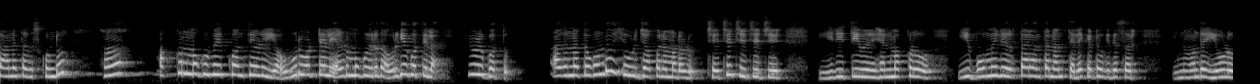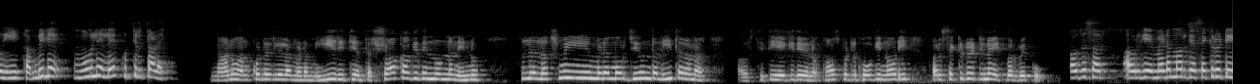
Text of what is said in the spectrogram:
ತಾನೇ ತೆಗೆಸ್ಕೊಂಡು, ಹಾಂ? ಅಕ್ಕನ ಮಗು ಬೇಕು ಅಂತೇಳಿ ಅವ್ರ ಹೊಟ್ಟೆಲಿ ಎರಡು ಮಗು ಇರೋದು ಅವ್ರಿಗೆ ಗೊತ್ತಿಲ್ಲ ಇವಳು ಗೊತ್ತು. ಅದನ್ನ ತಗೊಂಡು ಇವಳು ಜೋಪಾನ ಮಾಡೋಳು. ಚೇ ಚೇ ಚೇ ಈ ರೀತಿ ಹೆಣ್ಮಕ್ಳು ಈ ಭೂಮಿಲಿ ಇರ್ತಾರಂತ ನಾನು ತಲೆ ಕೆಟ್ಟೋಗಿದೆ ಸರ್. ಇನ್ನು ಮುಂದೆ ಇವಳು ಈ ಕಂಬಿಲೆ ಮೂಲೆಯಲ್ಲೇ ಕೂತಿರ್ತಾಳೆ. ನಾನು ಅನ್ಕೊಂಡಿರ್ಲಿಲ್ಲ ಮೇಡಮ್ ಈ ರೀತಿ ಅಂತ. ಶಾಕ್ ಆಗಿದ್ದೀನಿ ನೋಡಿ ನಾನು ಇನ್ನು. ಅಲ್ಲ ಲಕ್ಷ್ಮೀ ಮೇಡಮ್ ಅವ್ರ ಜೀವನದಲ್ಲಿ ಈ ಥರನ ಅವ್ರ ಸ್ಥಿತಿ ಹೇಗಿದೆ ಏನೋ? ಹಾಸ್ಪಿಟ್ಲಿಗೆ ಹೋಗಿ ನೋಡಿ ಅವ್ರ ಸೆಕ್ಯೂರಿಟಿನ ಇಟ್ಟು ಬರಬೇಕು ಹೌದು ಸರ್ ಅವ್ರಿಗೆ ಮೇಡಮ್ ಅವ್ರಿಗೆ ಸೆಕ್ಯೂರಿಟಿ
